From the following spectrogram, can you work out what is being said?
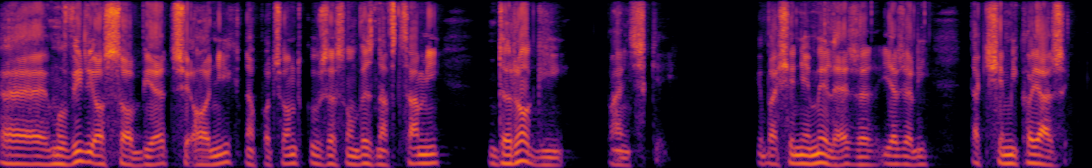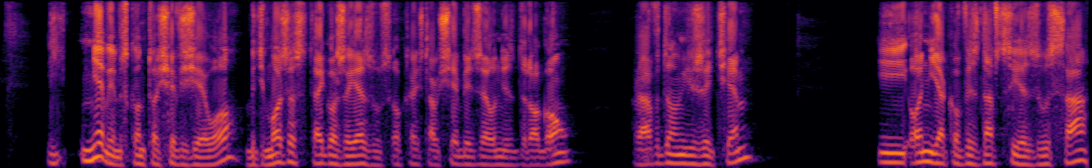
e, mówili o sobie, czy o nich na początku, że są wyznawcami drogi pańskiej. Chyba się nie mylę, że jeżeli tak się mi kojarzy. I nie wiem skąd to się wzięło. Być może z tego, że Jezus określał siebie, że On jest drogą, prawdą i życiem. I oni, jako wyznawcy Jezusa,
